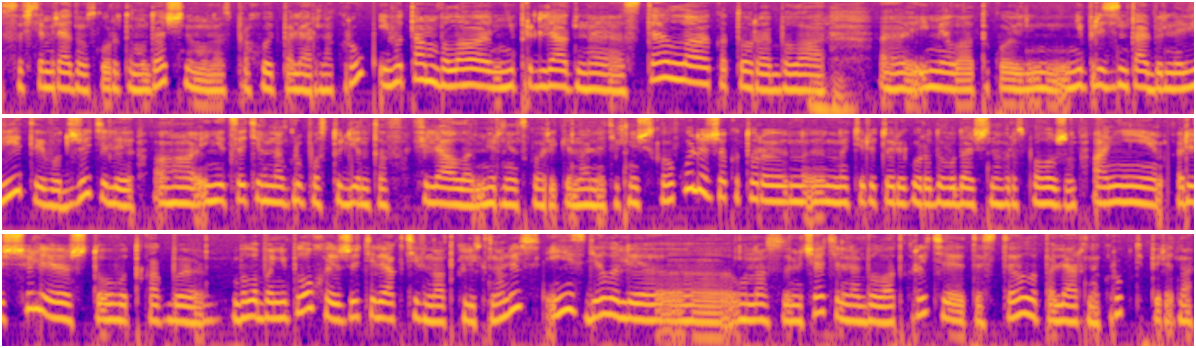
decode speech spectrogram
совсем рядом с городом Удачным у нас проходит полярный круг. И вот там была неприглядная стелла, которая была имела такой непрезентабельный вид. И вот жители, инициативная группа студентов филиала Мирнинского регионально-технического колледжа, который на территории города Удачного расположен, они решили, что вот как бы было бы неплохо, и жители активно откликнулись и сделали, э, у нас замечательное было открытие этой стелы, полярный круг, теперь она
